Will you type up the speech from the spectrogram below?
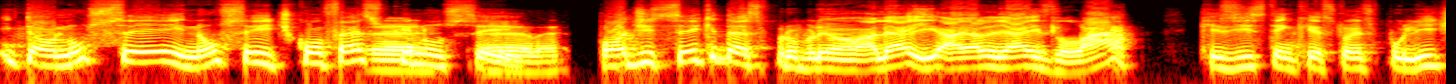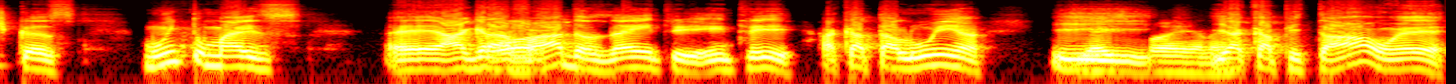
Então, não sei, não sei. Te confesso É, que não sei. é, né? Pode ser que desse problema. Aliás, aliás, lá que existem questões políticas muito mais é, agravadas, né, entre, entre a Catalunha e, E a Espanha, né? e a capital, é,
